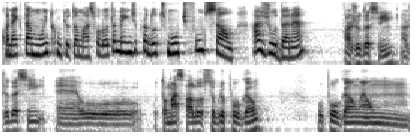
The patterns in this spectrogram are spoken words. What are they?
Conecta muito com o que o Tomás falou também de produtos multifunção. Ajuda, né? Ajuda sim, ajuda sim. É, o, o Tomás falou sobre o pulgão. O pulgão é, um,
